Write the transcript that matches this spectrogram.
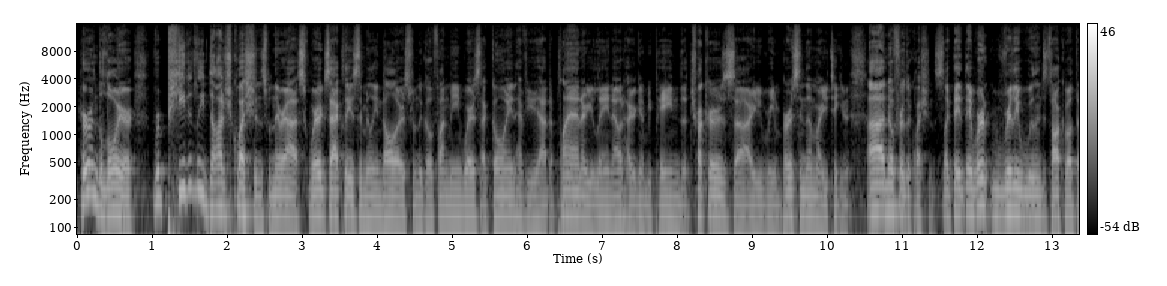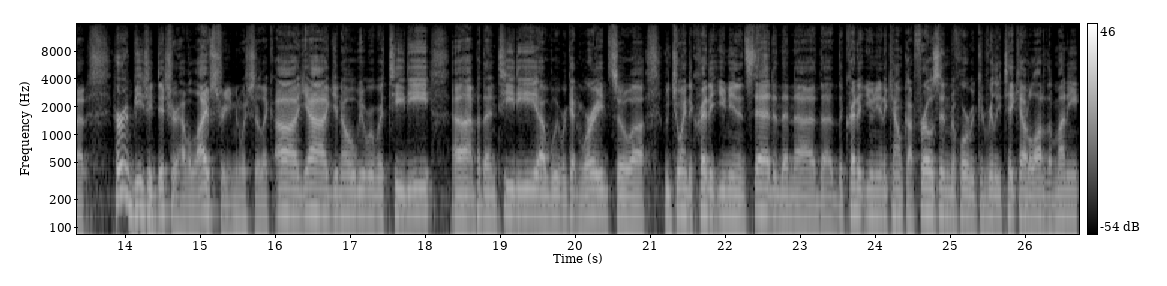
her and the lawyer repeatedly dodged questions when they were asked, where exactly is the million dollars from the GoFundMe? Where's that going? Have you had a plan? Are you laying out how you're going to be paying the truckers? Uh, are you reimbursing them? Are you taking... Uh, no further questions. Like, they, they weren't really willing to talk about that. Her and BJ Dichter have a live stream in which they're like, uh, yeah, you know, we were with TD, uh, but then TD, uh, we were getting worried, so we joined a credit union instead, and then uh, the, the credit union account got frozen before we could really take out a lot of the money,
